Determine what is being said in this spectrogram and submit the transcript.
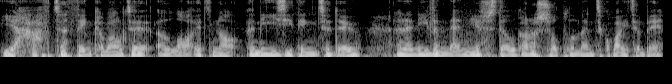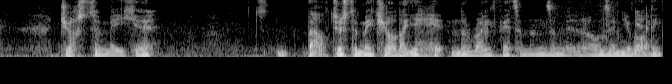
you have to think about it a lot. It's not an easy thing to do, and then even then, you've still got to supplement quite a bit just to make it. Well, just to make sure that you're hitting the right vitamins and minerals in your Yeah. body.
